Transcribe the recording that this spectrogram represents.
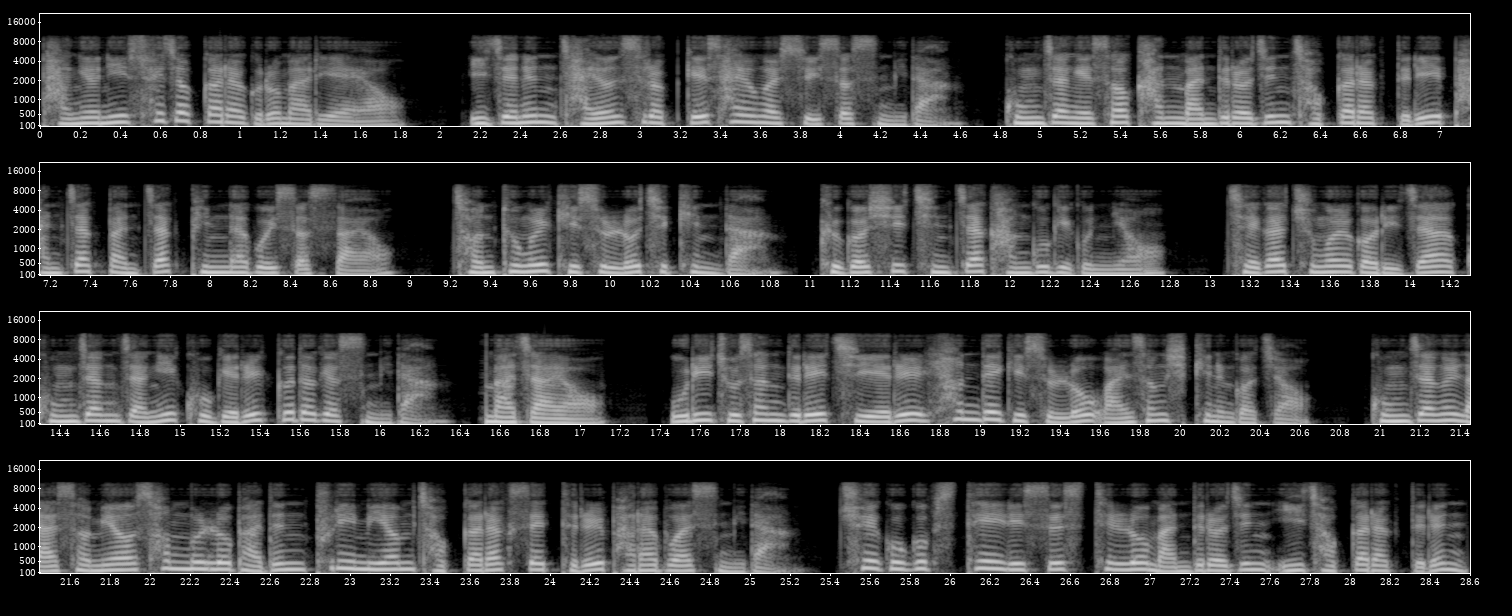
당연히 쇠젓가락으로 말이에요. 이제는 자연스럽게 사용할 수 있었습니다. 공장에서 간 만들어진 젓가락들이 반짝반짝 빛나고 있었어요. 전통을 기술로 지킨다. 그것이 진짜 강국이군요. 제가 중얼거리자 공장장이 고개를 끄덕였습니다. 맞아요. 우리 조상들의 지혜를 현대 기술로 완성시키는 거죠. 공장을 나서며 선물로 받은 프리미엄 젓가락 세트를 바라보았습니다. 최고급 스테인리스 스틸로 만들어진 이 젓가락들은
